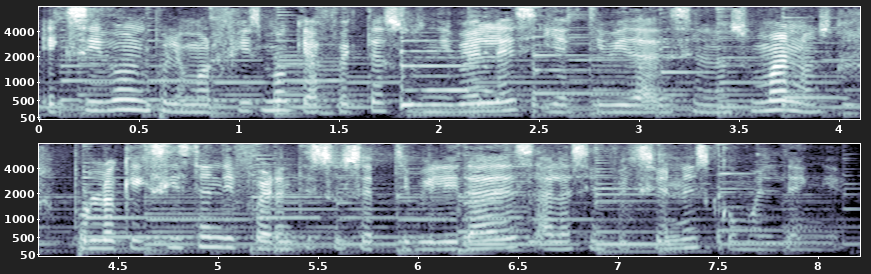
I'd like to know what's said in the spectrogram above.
exhibe un polimorfismo que afecta sus niveles y actividades en los humanos, por lo que existen diferentes susceptibilidades a las infecciones como el dengue.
